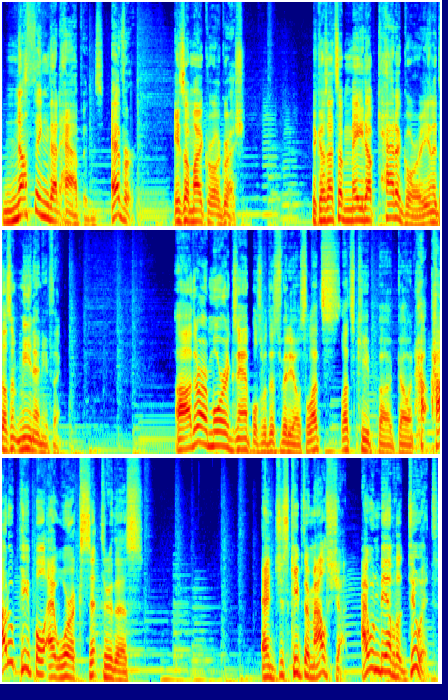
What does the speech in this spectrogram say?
nothing that happens ever is a microaggression because that's a made up category and it doesn't mean anything. Uh, there are more examples with this video, so let's let's keep uh, going. How, how do people at work sit through this and just keep their mouth shut? I wouldn't be able to do it.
